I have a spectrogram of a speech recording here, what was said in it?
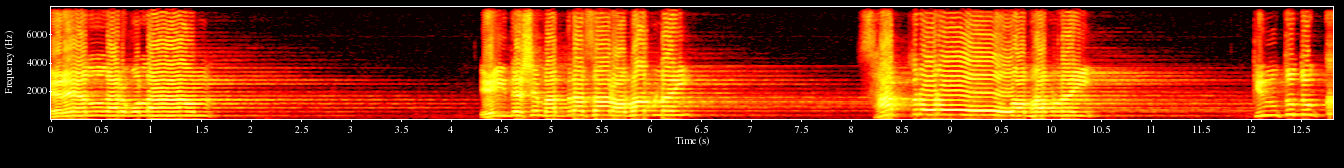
এরে আল্লাহর গোলাম, এই দেশে মাদ্রাসার অভাব নাই, ছাত্ররও অভাব নাই, কিন্তু দুঃখ।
